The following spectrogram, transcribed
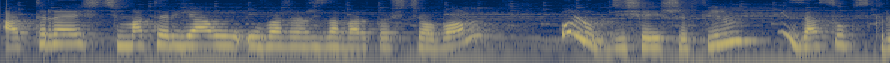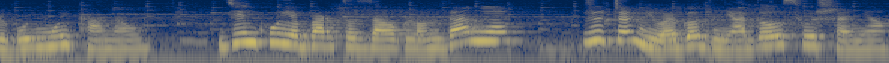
a treść materiału uważasz za wartościową, polub dzisiejszy film i zasubskrybuj mój kanał. Dziękuję bardzo za oglądanie. Życzę miłego dnia. Do usłyszenia.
